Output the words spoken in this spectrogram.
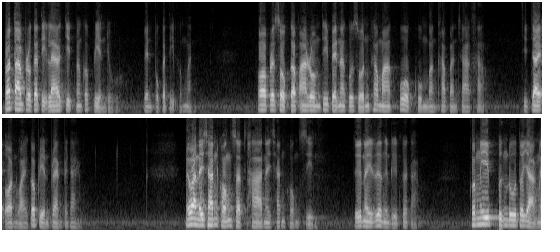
เพราะตามปกติแล้วจิตมันก็เปลี่ยนอยู่เป็นปกติของมัน พอประสบกับอารมณ์ที่เป็นอกุศลเข้ามาควบคุมบังคับบัญชาเข้าจิตใจอ่อนไหวก็เปลี่ยนแปลงไปได้ ไม่ว่าในชั้นของศรัทธาในชั้นของศีล หรือในเรื่องอื่น ๆก็ตามคนนี้พึงดูตัวอย่างใน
